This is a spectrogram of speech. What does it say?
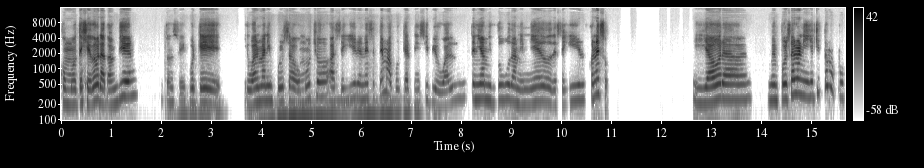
como tejedora también. Entonces, porque igual me han impulsado mucho a seguir en ese tema, porque al principio igual tenía mis dudas, mis miedos de seguir con eso. Y ahora me impulsaron y aquí estamos, pues.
